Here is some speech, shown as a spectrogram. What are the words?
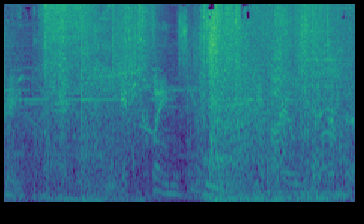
shape. It claims you. The Isles remember.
